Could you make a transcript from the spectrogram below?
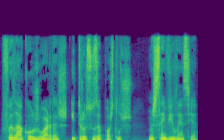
foi lá com os guardas e trouxe os apóstolos, mas sem violência,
